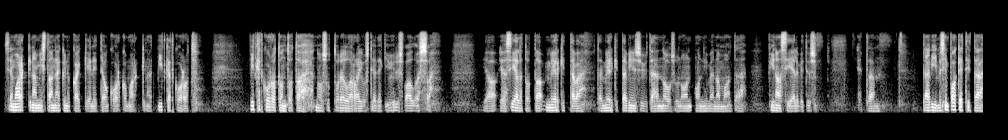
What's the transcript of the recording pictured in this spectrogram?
se markkina, mistä on näkynyt kaikki eniten, on korkomarkkina. Että pitkät korot, pitkät korot on tota, noussut todella rajusti, etenkin Yhdysvalloissa – ja, ja siellä tota merkittävä tai merkittävin syy tähän nousuun on, on nimenomaan tämä finanssielvytys. Tämä viimeisin paketti, tämä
